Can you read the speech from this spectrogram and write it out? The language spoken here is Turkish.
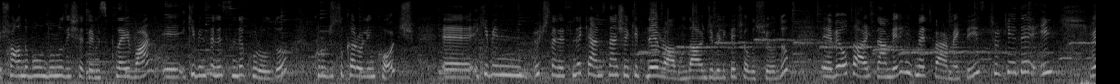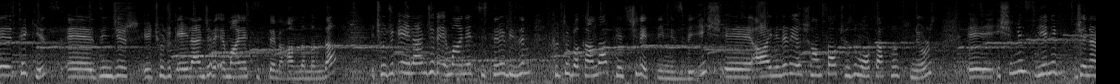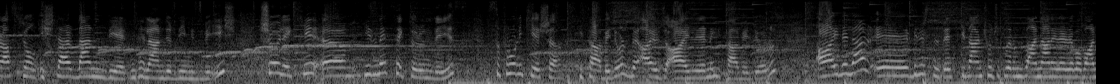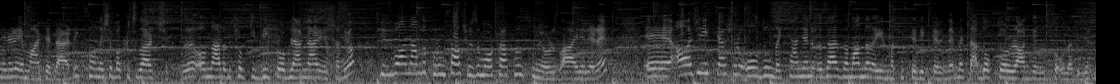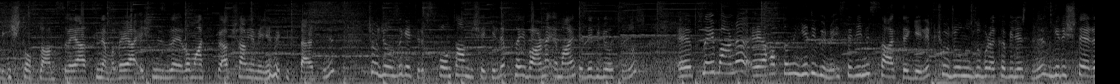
e, şu anda bulunduğumuz işletmemiz Playbar. E, 2000 senesinde kuruldu. Kurucusu Caroline Koç. E, 2003 senesinde kendisinden şirketi devraldım. Daha önce birlikte çalışıyorduk. Ve o tarihten beri hizmet vermekteyiz. Türkiye'de ilk ve tekiz e, zincir e, çocuk eğlence ve emanet sistemi anlamında. E, çocuk eğlence ve emanet sistemi bizim Kültür Bakanlığı'ndan tescil ettiğimiz bir iş. Ailelere yaşamsal çözüm ortaklığı sunuyoruz. İşimiz yeni jenerasyon işlerden diye nitelendirdiğimiz bir iş. Şöyle ki e, hizmet sektöründeyiz. 0-12 yaşa hitap ediyoruz ve ayrıca ailelerine hitap ediyoruz. Aileler e, bilirsiniz eskiden çocuklarımızı anneannelere, babaannelere emanet ederdik. Sonra işte bakıcılar çıktı. Onlarda da çok ciddi problemler yaşanıyor. Biz bu anlamda kurumsal çözüm ortaklığı sunuyoruz ailelere. E, acil ihtiyaçları olduğunda, kendilerine özel zamanlar ayırmak istediklerinde, mesela doktor randevusu olabilir, bir iş toplantısı veya sinema veya eşinizle romantik bir akşam yemeği yemek istersiniz. Çocuğunuzu getirip spontan bir şekilde Playbar'ına emanet edebiliyorsunuz. E, Playbar'ına e, haftanın 7 günü istediğiniz saatte gelip çocuğunuzu bırakabilirsiniz. Girişte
